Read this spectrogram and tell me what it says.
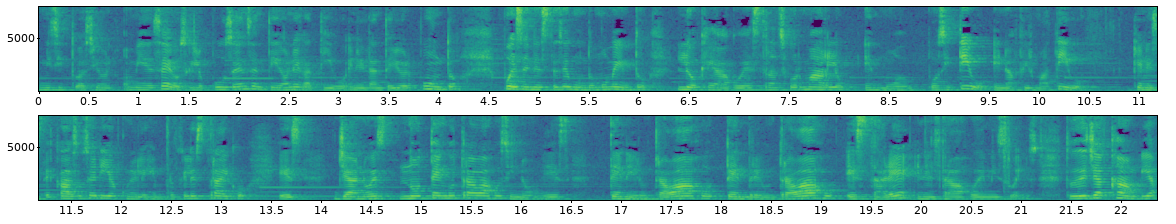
mi situación o mi deseo. Si lo puse en sentido negativo en el anterior punto, pues en este segundo momento lo que hago es transformarlo en modo positivo, en afirmativo, que en este caso sería con el ejemplo que les traigo, es ya no es no tengo trabajo, sino es tener un trabajo, tendré un trabajo, estaré en el trabajo de mis sueños. Entonces ya cambia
